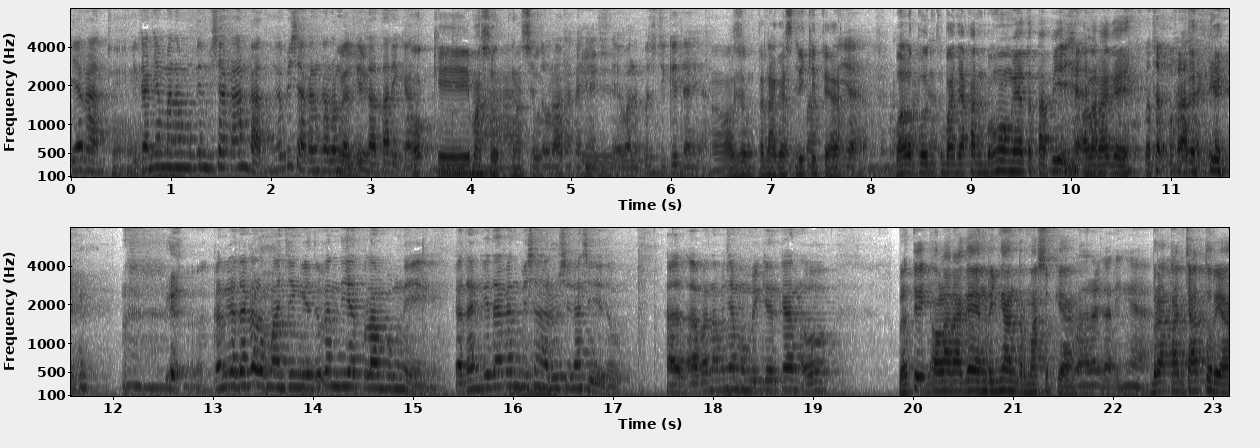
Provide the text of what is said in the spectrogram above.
Iya kan, ikannya mana mungkin bisa keangkat, nggak bisa kan kalau nggak Oh, iya. kita tarik kan. Oke, masuk, Nah, masuk. Itu olahraganya, Oke. ya, walaupun sedikit dah ya. Oh, langsung tenaga sedikit ya. Iya, Walaupun olahraga. kebanyakan bengong ya, tetapi olahraga ya. tetap olahraga. kan kadang kalau mancing gitu kan lihat pelampung nih, kadang kita kan bisa halusinasi itu, Hal, apa namanya memikirkan oh Berarti olahraga yang ringan termasuk ya. olahraga ringan, Beratan catur ya.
